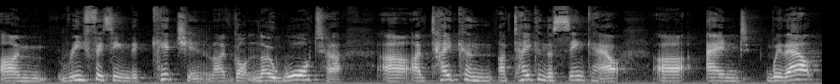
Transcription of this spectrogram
I'm refitting the kitchen and I've got no water. Uh, I've, taken, I've taken the sink out, uh, and without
